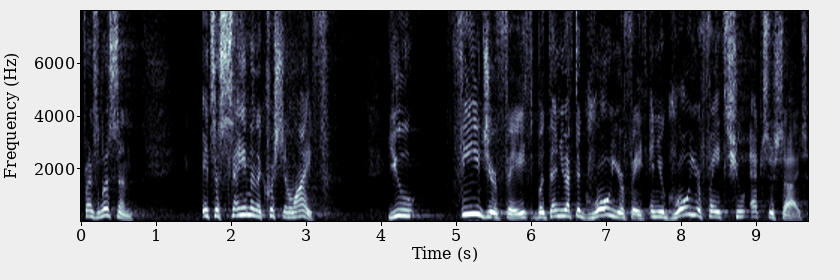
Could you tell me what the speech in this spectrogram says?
Friends, listen, it's the same in the Christian life. You feed your faith, but then you have to grow your faith. And you grow your faith through exercise.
